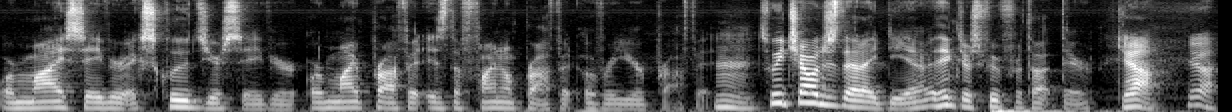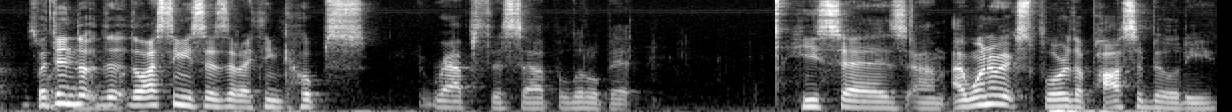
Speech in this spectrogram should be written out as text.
or my Savior excludes your Savior, or my prophet is the final prophet over your prophet. Mm. So he challenges that idea. I think there's food for thought there. Yeah. Yeah. But then the, the, the last thing he says that I think hopes wraps this up a little bit. He says, um, I want to explore the possibility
